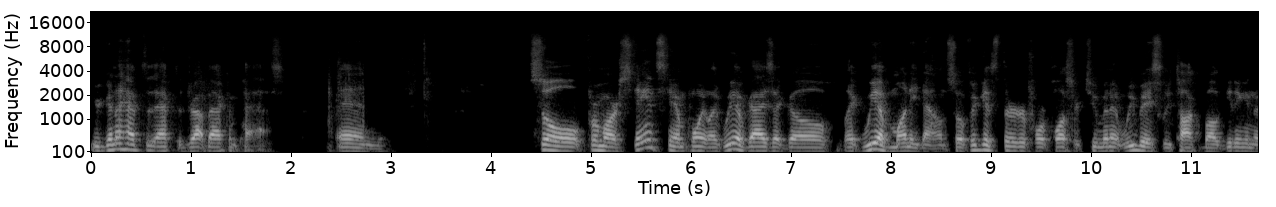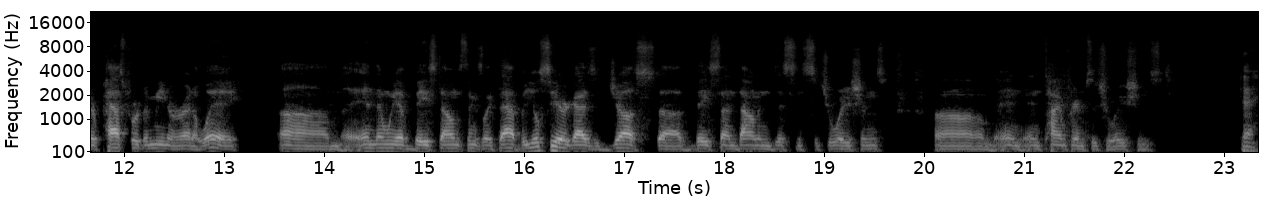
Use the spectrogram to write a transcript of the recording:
you're gonna have to have to drop back and pass. And so from our stance standpoint, like we have guys that go, like we have money down. So if it gets third or four plus or two minute, we basically talk about getting in their pass pro demeanor right away. Um, and then we have base downs, things like that. But you'll see our guys adjust uh, based on down and distance situations um, and, and time frame situations. Okay.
